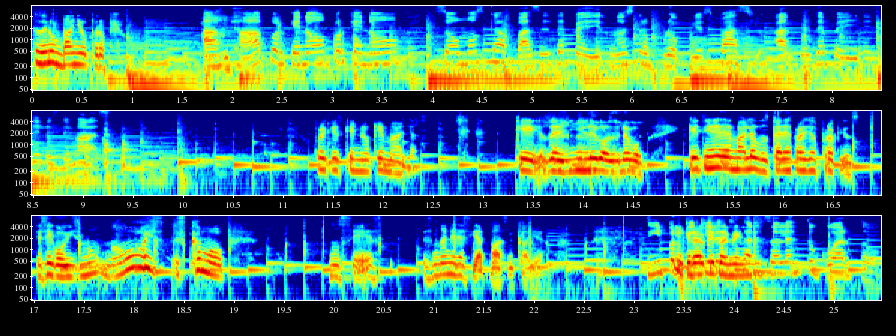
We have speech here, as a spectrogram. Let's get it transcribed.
tener un baño propio. Ajá, ¿por qué no? Porque no somos capaces de pedir nuestro propio espacio antes de pedir el de los demás. Porque es que no, qué malas. Que, y luego, de nuevo, ¿qué tiene de malo buscar espacios propios? ¿Es egoísmo? No, es, es como, no sé, es, es una necesidad básica ya. Sí, porque creo quieres que también... estar sola en tu cuarto.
